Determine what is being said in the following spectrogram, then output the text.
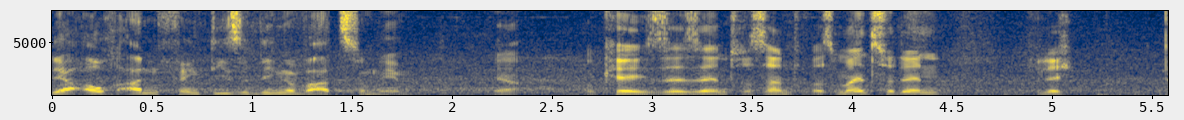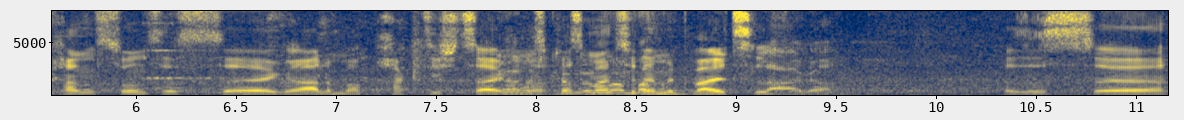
der auch anfängt, diese Dinge wahrzunehmen. ja, okay, sehr, sehr interessant. Was meinst du denn, vielleicht kannst du uns das äh, gerade mal praktisch zeigen, Ja, was wir meinst du denn mit Walzlager? Das ist äh,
